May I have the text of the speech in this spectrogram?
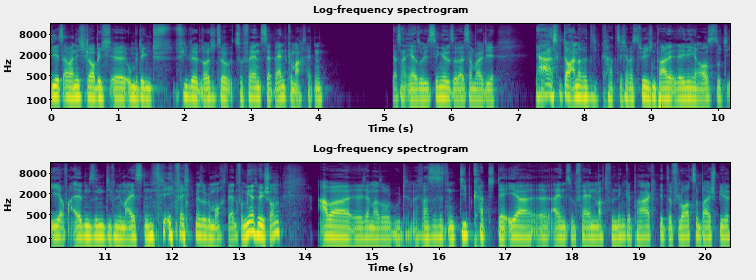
die jetzt aber nicht, glaube ich, äh, unbedingt viele Leute zu, zu Fans der Band gemacht hätten. Das sind eher so die Singles oder ich sag mal die, ja, es gibt auch andere Deep Cuts. Ich habe natürlich ein paar derjenigen rausgesucht, die eh auf Alben sind, die von den meisten eh vielleicht nicht mehr so gemocht werden. Von mir natürlich schon. Aber äh, ich sag mal so, gut, was ist jetzt ein Deep Cut, der eher äh, einen zum Fan macht von Linke Park, Hit the Floor zum Beispiel,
